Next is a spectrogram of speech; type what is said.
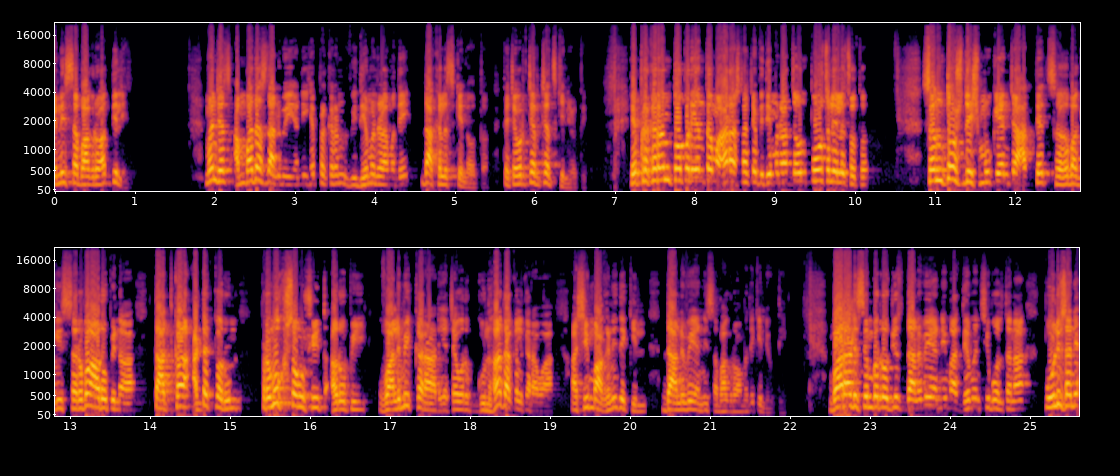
यांनी सभागृहात दिली. म्हणजेच अंबादास दानवे यांनी हे प्रकरण विधिमंडळामध्ये दाखलच केलं होतं. त्याच्यावर चर्चाच केली होती. हे प्रकरण तोपर्यंत महाराष्ट्राच्या विधिमंडळात जाऊन पोहोचलेलंच होतं. संतोष देशमुख यांच्या हत्येत सहभागी सर्व आरोपींना तात्काळ अटक करून प्रमुख संशयित आरोपी वाल्मिक कराड याच्यावर गुन्हा दाखल करावा अशी मागणी देखील दानवे यांनी सभागृहामध्ये केली होती. बारा डिसेंबर रोजीच दानवे यांनी माध्यमांशी बोलताना पोलिसांनी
